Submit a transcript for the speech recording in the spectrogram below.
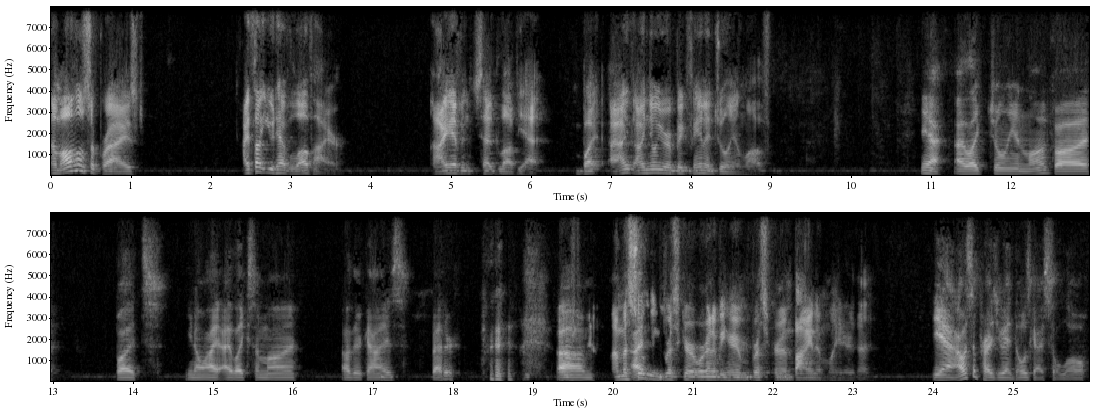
I'm also surprised. I thought you'd have Love higher. I haven't said Love yet, but I I know you're a big fan of Julian Love. Yeah, I like Julian Love, uh, but you know, I, I like some uh, other guys better. um, I'm assuming I, Brisker. We're going to be hearing Brisker and Bynum later. Then. Yeah, I was surprised you had those guys so low.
